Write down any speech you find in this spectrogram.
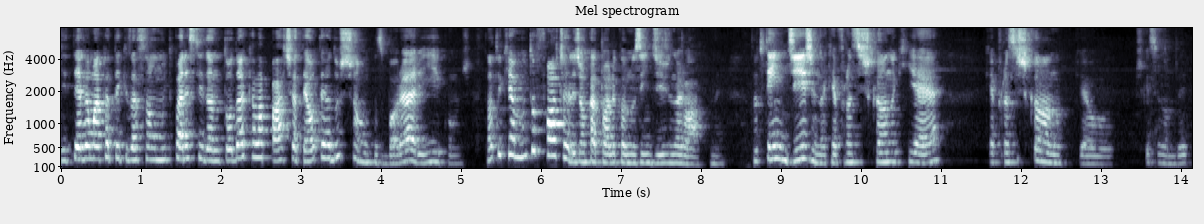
E teve uma catequização muito parecida em toda aquela parte até o Terra do Chão, com os borarícons. Tanto que é muito forte a religião católica nos indígenas lá, né? Tanto que tem indígena que é franciscano, que é que é franciscano, que é o esqueci o nome dele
